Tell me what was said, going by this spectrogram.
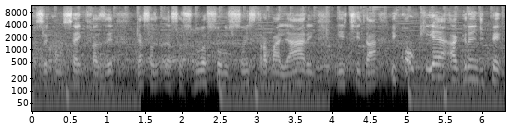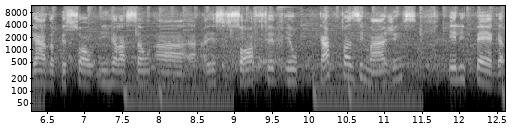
você consegue fazer essas, essas duas soluções trabalharem e te dar. E qual que é a grande pegada, pessoal, em relação a, a esse software? Eu capto as imagens, ele pega,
